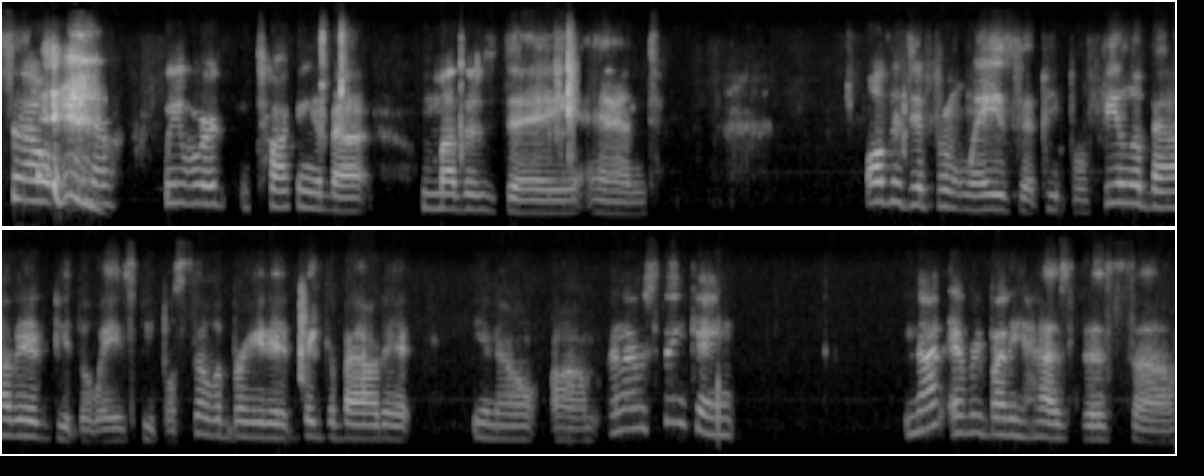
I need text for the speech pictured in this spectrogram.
So, you know, we were talking about Mother's Day and all the different ways that people feel about it, the ways people celebrate it, think about it, you know. Um, and I was thinking, not everybody has this uh,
